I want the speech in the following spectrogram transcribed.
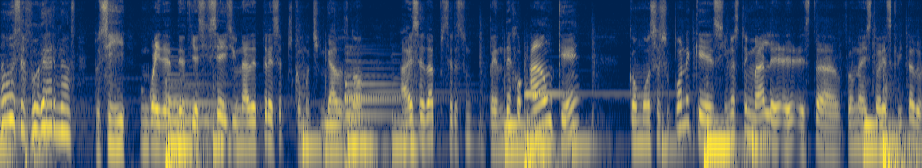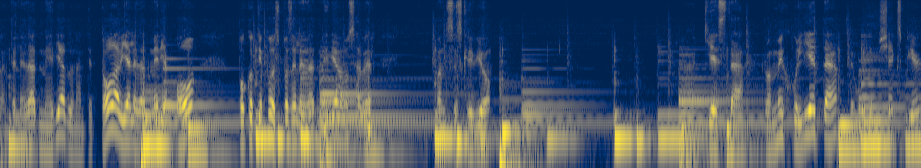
vamos a fugarnos. Pues sí, un güey de, de 16 y una de 13, pues como chingados, ¿no? A esa edad, pues eres un pendejo. Aunque como se supone que, si no estoy mal, eh, eh, esta fue una historia escrita durante la Edad Media, durante todavía la Edad Media o poco tiempo después de la Edad Media, vamos a ver cuándo se escribió. Aquí está Romeo y Julieta de William Shakespeare.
